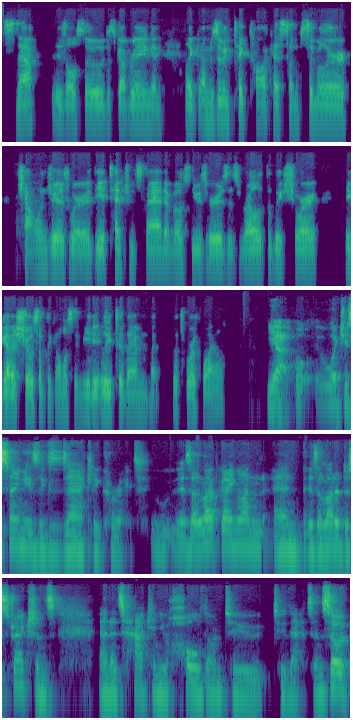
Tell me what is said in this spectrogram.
snap is also discovering? And like i'm assuming tiktok has some similar challenges where the attention span of most users is relatively short. You got to show something almost immediately to them that, that's worthwhile. Yeah what you're saying is exactly correct. There's a lot going on and there's a lot of distractions and it's how can you hold on to to that? And so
